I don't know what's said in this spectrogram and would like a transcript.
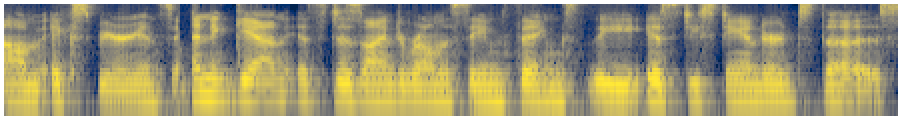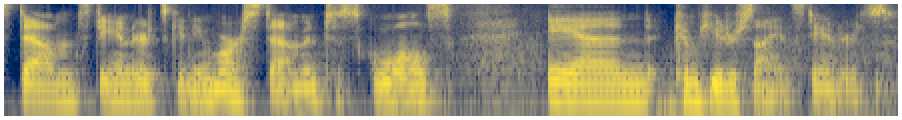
um, experience. And again, it's designed around the same things: the ISTE standards, the STEM standards, getting more STEM into schools, and computer science standards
